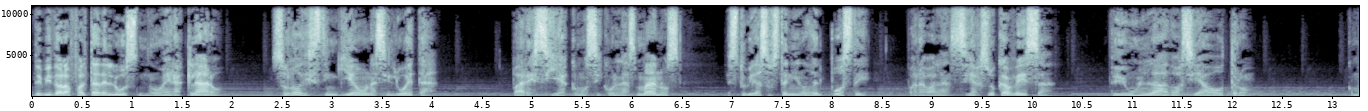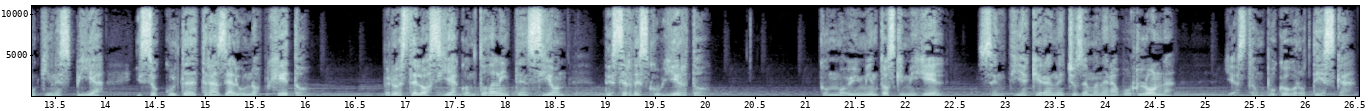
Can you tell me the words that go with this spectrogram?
Debido a la falta de luz no era claro, solo distinguía una silueta. Parecía como si con las manos estuviera sosteniendo del poste para balancear su cabeza de un lado hacia otro, como quien espía y se oculta detrás de algún objeto, pero este lo hacía con toda la intención de ser descubierto, con movimientos que Miguel sentía que eran hechos de manera burlona y hasta un poco grotesca.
